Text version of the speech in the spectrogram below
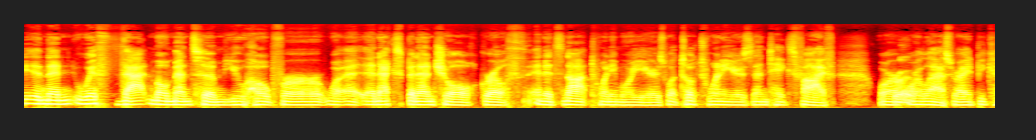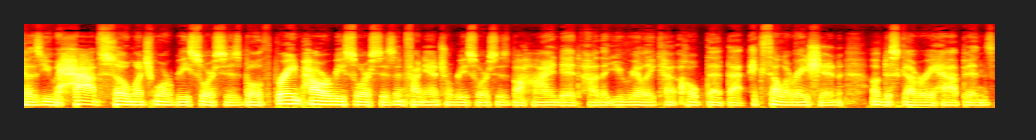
And then with that momentum you hope for an exponential growth. And it's not 20 more years. What took 20 years then takes 5 or right. or less right because you have so much more resources both brain power resources and financial resources behind it uh, that you really hope that that acceleration of discovery happens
